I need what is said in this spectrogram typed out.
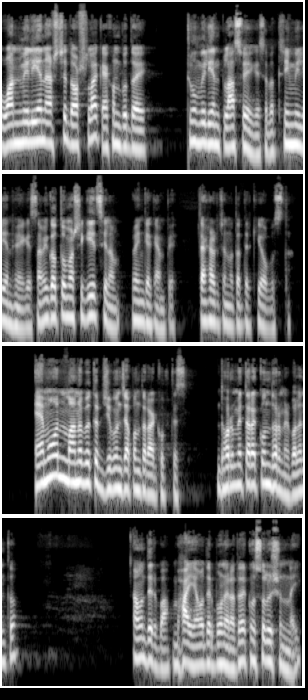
ওয়ান মিলিয়ন আসছে, দশ লাখ, এখন বোধহয় টু মিলিয়ন প্লাস হয়ে গেছে বা থ্রি মিলিয়ন হয়ে গেছে। আমি গত মাসে গিয়েছিলাম রোহিঙ্গা ক্যাম্পে দেখার জন্য তাদের কি অবস্থা। এমন মানবতার জীবনযাপন তারা করতেছে। ধর্মে তারা কোন ধর্মের বলেন তো? আমাদের বা, ভাই, আমাদের বোনেরা, তাদের কোনো সলিউশন নাই।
